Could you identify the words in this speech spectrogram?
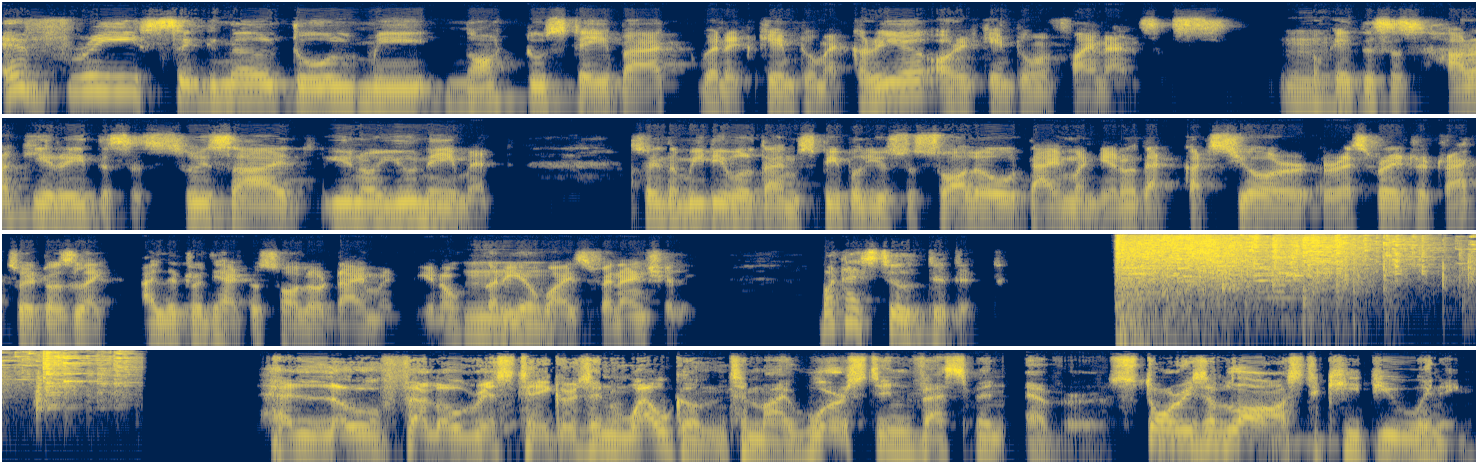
every signal told me not to stay back when it came to my career or it came to my finances. Mm. Okay, this is harakiri, this is suicide, you know, you name it. So in the medieval times, people used to swallow diamond, you know, that cuts your respiratory tract. So it was like I literally had to swallow diamond, you know, mm. career wise, financially. But I still did it. Hello, fellow risk takers, and welcome to my worst investment ever. Stories of loss to keep you winning.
